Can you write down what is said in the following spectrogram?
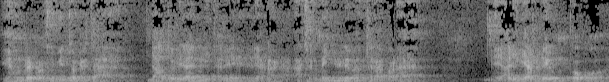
Es un reconocimiento que hasta las autoridades militares le harán a Cermeño y le valdrá para eh, aliviarle un poco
